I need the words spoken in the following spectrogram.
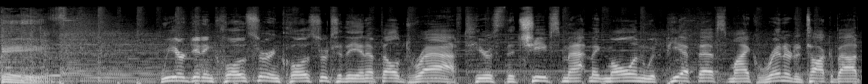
Cave. We are getting closer and closer to the NFL draft. Here's the Chiefs' Matt McMullen with PFF's Mike Renner to talk about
